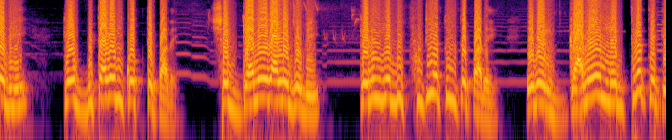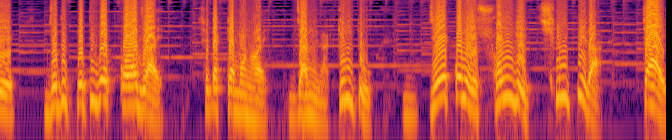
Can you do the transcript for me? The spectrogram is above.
যদি কেউ বিতরণ করতে পারে, সেই জ্ঞানের আলো যদি কেউ যদি ফুটিয়ে তুলতে পারে এবং গানের মধ্যে থেকে যদি প্রতিবাদ করা যায়, সেটা কেমন হয় জানি না। কিন্তু যে কোনো সংগীত শিল্পীরা চায়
